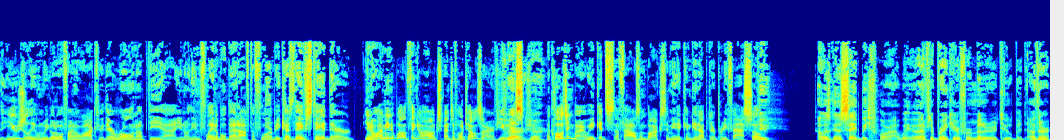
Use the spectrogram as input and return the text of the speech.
usually when we go to a final walkthrough, they're rolling up the uh, you know the inflatable bed off the floor because they've stayed there. You know, I mean, well, think of how expensive hotels are. If you Sure, miss sure. a closing by a week, it's a thousand bucks. I mean, it can get up there pretty fast. So, Do- I was going to say before we have to break here for a minute or two, but are there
